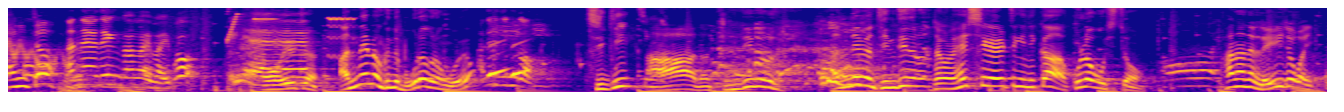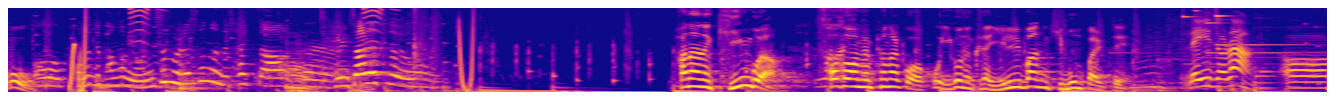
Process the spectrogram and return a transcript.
아니죠? 안 내진 거 가위바위보. 어, 1등. 안 내면 근데 뭐라 그런 거예요? 안 내진 거. 지기? 아, 난 딘딘으로. 안 내면 딘딘으로. 자, 그럼 혜씨가 1등이니까 골라보시죠. 하나는 레이저가 있고, 어, 근데 방금 연습을 했었는데 살짝 어. 제일 잘했어요 하나는 긴 거야. 서서 하면 편할 것 같고, 이거는 그냥 일반 기본 빨대. 레이저랑 어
